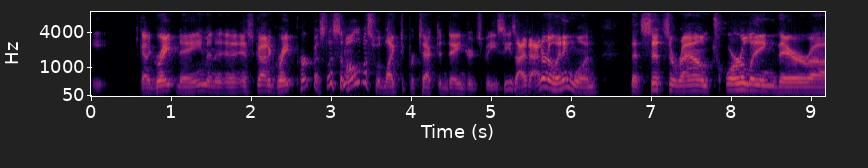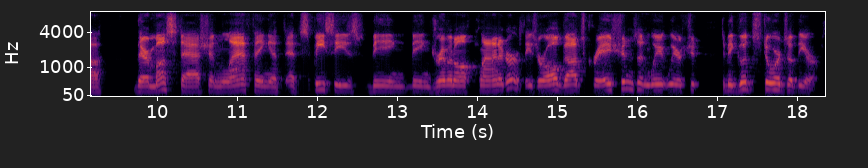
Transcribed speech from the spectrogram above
it's got a great name and it's got a great purpose. Listen, all of us would like to protect endangered species. I, I don't know anyone that sits around twirling their uh, their mustache and laughing at, at species being being driven off planet Earth. These are all God's creations, and we, we are to be good stewards of the earth.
